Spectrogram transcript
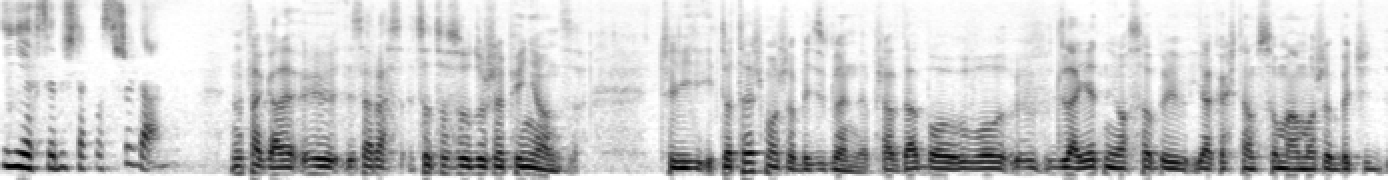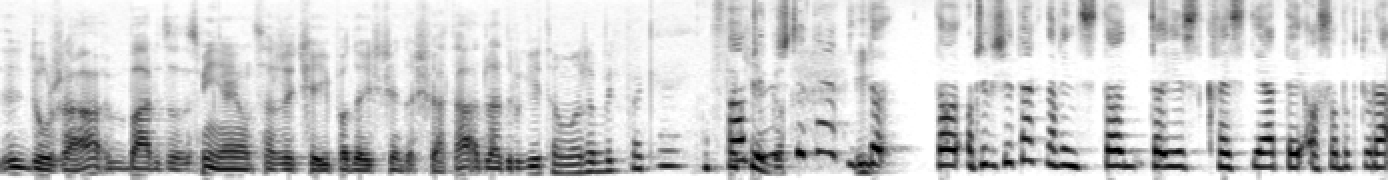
I nie chcę być tak postrzegany. No tak, ale y, zaraz, co to są duże pieniądze? Czyli to też może być względne, prawda? Bo, bo, dla jednej osoby jakaś tam suma może być duża, bardzo zmieniająca życie i podejście do świata, a dla drugiej to może być takie, nic no, takiego. Oczywiście tak. I to, to, oczywiście tak, no więc to, to jest kwestia tej osoby, która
